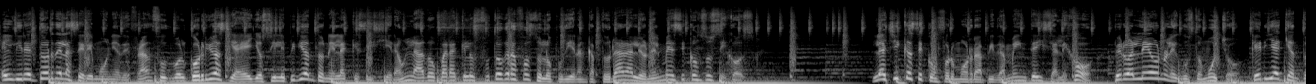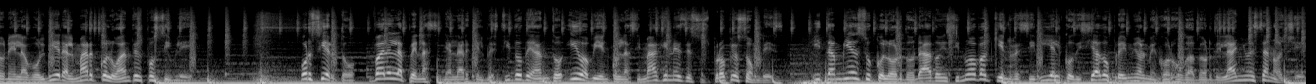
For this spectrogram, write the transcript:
el director de la ceremonia de France Football corrió hacia ellos y le pidió a Antonella que se hiciera a un lado para que los fotógrafos solo pudieran capturar a Lionel Messi con sus hijos. La chica se conformó rápidamente y se alejó, pero a Leo no le gustó mucho, quería que Antonella volviera al marco lo antes posible. Por cierto, vale la pena señalar que el vestido de Anto iba bien con las imágenes de sus propios hombres, y también su color dorado insinuaba quien recibía el codiciado premio al mejor jugador del año esa noche.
